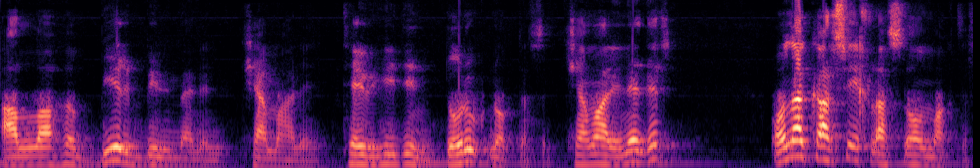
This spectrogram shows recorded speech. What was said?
Allah'ı bir bilmenin kemali, tevhidin doruk noktası, kemali nedir? Ona karşı ihlaslı olmaktır.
